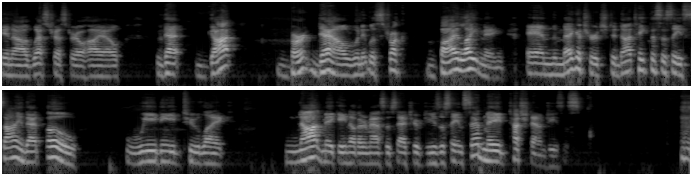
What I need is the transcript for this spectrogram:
in uh, West Chester, Ohio, that got burnt down when it was struck by lightning. And the megachurch did not take this as a sign that, oh, we need to like not make another massive statue of Jesus. They instead made touchdown Jesus.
